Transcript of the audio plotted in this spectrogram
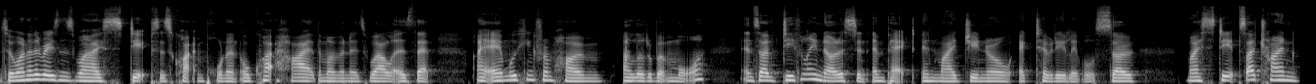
So one of the reasons why steps is quite important or quite high at the moment as well is that I am working from home a little bit more. And so I've definitely noticed an impact in my general activity levels. So my steps, I try and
